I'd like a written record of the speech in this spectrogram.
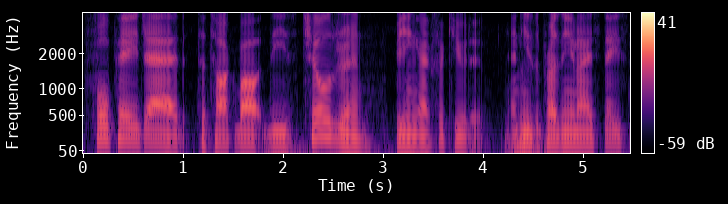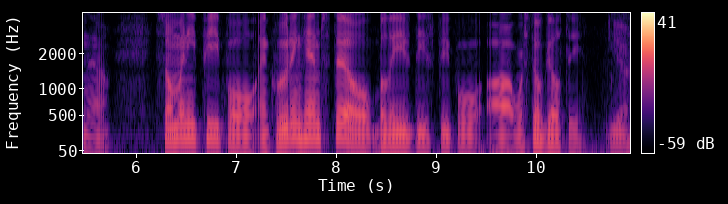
full page ad to talk about these children being executed, and he's the president of the United States now. So many people, including him, still believe these people uh, were still guilty Yeah.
